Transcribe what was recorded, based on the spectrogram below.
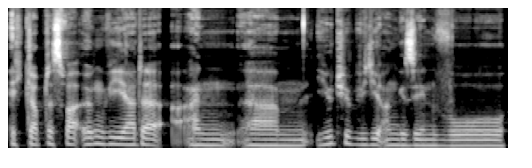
Ich glaube, das war irgendwie, hat er ein ähm, YouTube-Video angesehen, wo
